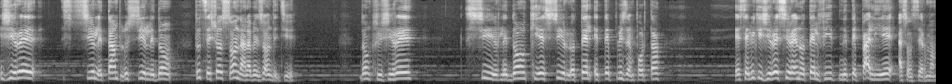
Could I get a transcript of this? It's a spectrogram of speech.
jurer sur le temple ou sur le don, toutes ces choses sont dans la maison de Dieu. Donc, jurer sur le don qui est sur l'autel était plus important et celui qui jurait sur un hôtel vide n'était pas lié à son serment.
